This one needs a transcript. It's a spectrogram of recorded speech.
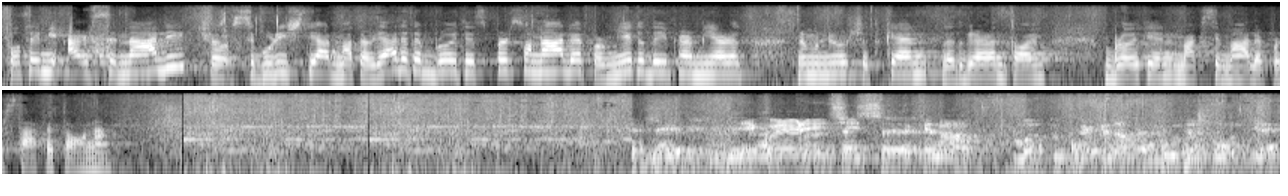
po themi arsenali, që sigurisht janë materialet e mbrojtjes personale për mjekët dhe infermierët në mënyrë që të kenë dhe të garantojmë mbrojtjen maksimale për stafet tona. E kërëri që të kena, më të të kena të të të të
